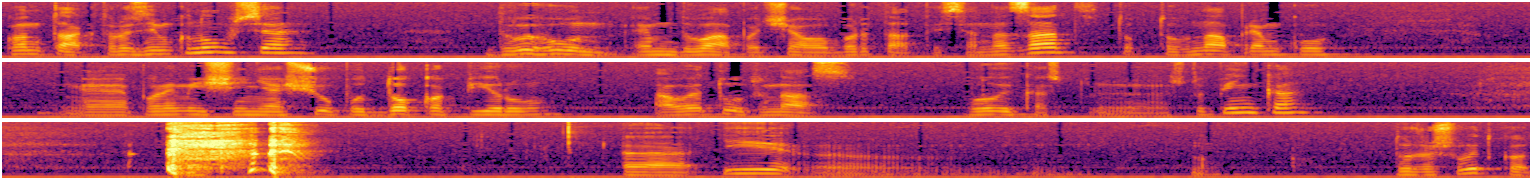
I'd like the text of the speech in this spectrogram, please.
контакт розімкнувся. Двигун М2 почав обертатися назад, тобто в напрямку е, переміщення щупу до копіру. Але тут у нас велика е, ступінька. І дуже швидко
